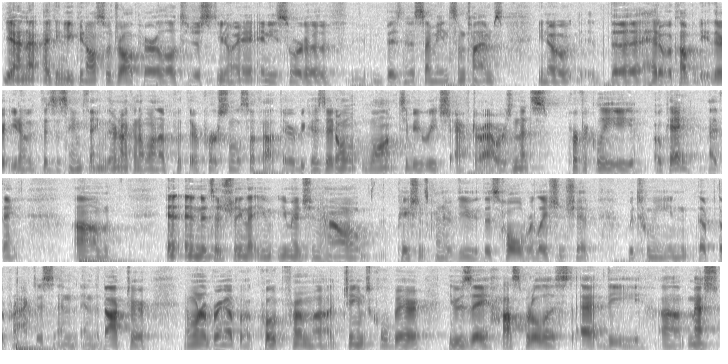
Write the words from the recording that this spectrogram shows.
Yeah, and I think you can also draw a parallel to just you know any sort of business. I mean, sometimes you know the head of a company, they're you know it's the same thing. They're not going to want to put their personal stuff out there because they don't want to be reached after hours, and that's perfectly okay. I think. Um, and, and, it's interesting that you, you mentioned how patients kind of view this whole relationship between the, the practice and, and the doctor. And I want to bring up a quote from uh, James Colbert. He was a hospitalist at the uh, Mass-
